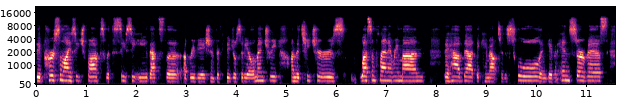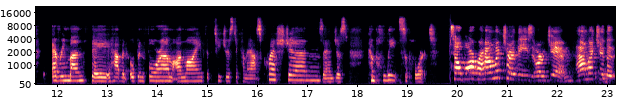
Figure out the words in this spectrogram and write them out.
they personalize each box with CCE. That's the abbreviation for Cathedral City Elementary on the teacher's lesson plan every month. They have that. They came out to the school and gave an in service every month they have an open forum online for the teachers to come and ask questions and just complete support. So Barbara, how much are these, or Jim, how much are the,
